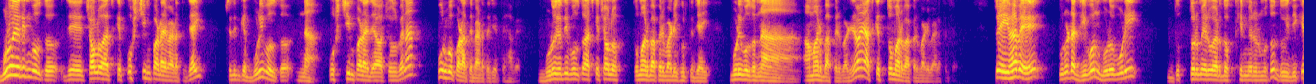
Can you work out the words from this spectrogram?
বুড়ো যেদিন বলতো যে, চলো আজকে পশ্চিম পাড়ায় বেড়াতে যাই। সেদিনকে বুড়ি বলতো, না, পশ্চিম পাড়ায় যাওয়া চলবে না, পূর্ব পাড়াতে বেড়াতে যেতে হবে। বুড়ো যদি বলতো, আজকে চলো, তোমার বাপের বাড়ি ঘুরতে যাই। বুড়ি বলতো, না, আমার বাপের বাড়ি নয়, আজকে তোমার বাপের বাড়ি বেড়াতে যাই। তো এইভাবে পুরোটা জীবন বুড়ো বুড়ি উত্তর মেরু আর দক্ষিণ মেরুর মতো দুই দিকে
